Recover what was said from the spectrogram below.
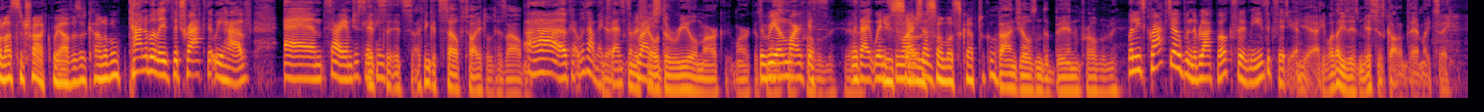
Well, that's the track we have. Is it Cannibal? Cannibal is the track that we have. Um, sorry, I'm just looking. It's, it's, I think it's self titled, his album. ah, okay. Well, that makes yeah, sense. it's going to show the real Mark, Marcus. the real Marcus probably, yeah. without You Winston sound Marshall. somewhat sceptical. Banjos in the bin, probably. well, he's cracked open the black book for the music video. Yeah, well, his missus got him there, might say.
